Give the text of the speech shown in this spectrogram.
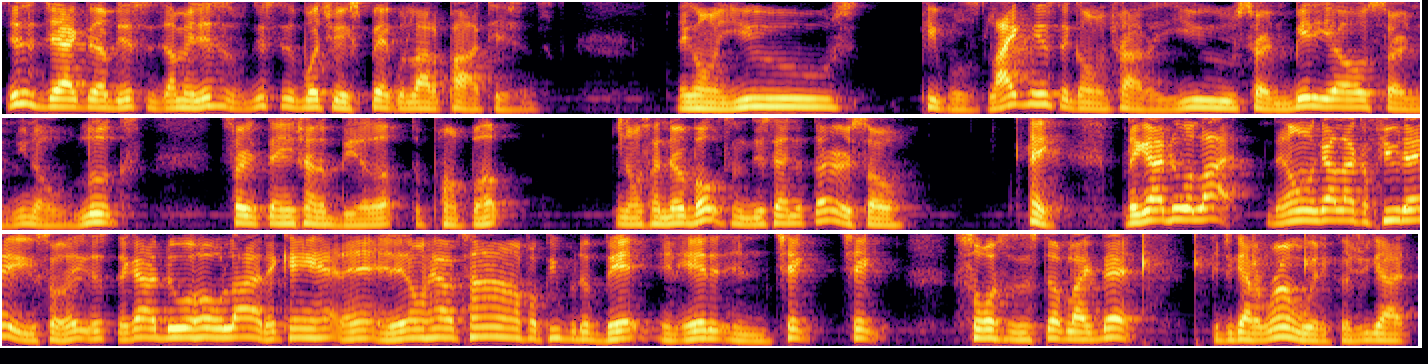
this is jacked up. This is, I mean, this is this is what you expect with a lot of politicians. They're gonna use people's likeness. They're gonna try to use certain videos, certain, you know, looks, certain things trying to build up, to pump up, you know, saying their votes and this and the third. So hey, but they gotta do a lot. They only got like a few days, so they just, they gotta do a whole lot. They can't, have, and they don't have time for people to vet and edit and check check sources and stuff like that. That you got to run with it because you got,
